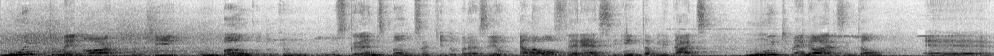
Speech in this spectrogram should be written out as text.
muito menor do que um banco, do que um, os grandes bancos aqui do Brasil, ela oferece rentabilidades muito melhores. Então, é,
